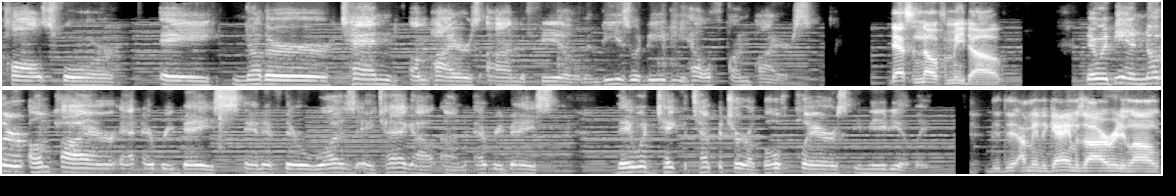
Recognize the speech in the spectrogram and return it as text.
calls for a, another 10 umpires on the field, and these would be the health umpires. That's a no for me, dog. There would be another umpire at every base, and if there was a tag out on every base, they would take the temperature of both players immediately. I mean, the game is already long.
